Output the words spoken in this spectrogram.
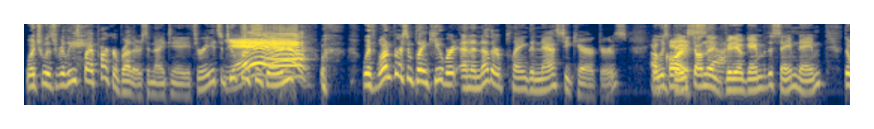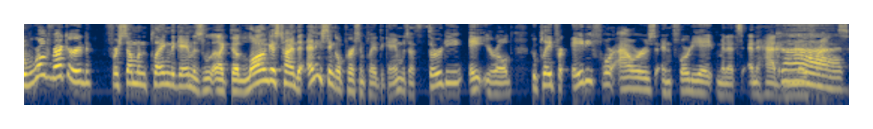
which was released by Parker Brothers in 1983. It's a two-person Yeah! game with one person playing Q*bert and another playing the nasty characters. It Of was course. based on the Yeah. video game of the same name. The world record for someone playing the game is like the longest time that any single person played the game was a 38 year old who played for 84 hours and 48 minutes and had no friends.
